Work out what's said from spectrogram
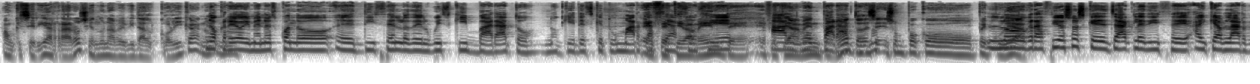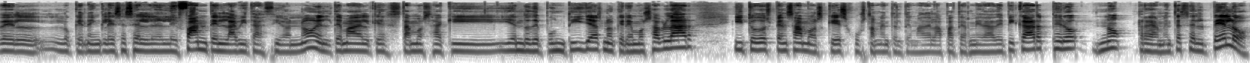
Aunque sería raro siendo una bebida alcohólica, ¿no? No, creo, y menos cuando eh, dicen lo del whisky barato. No quieres que tu marca se Efectivamente, asocie a algo efectivamente. barato. ¿no? Entonces ¿no? es un poco Lo peculiar. gracioso es que Jack le dice, hay que hablar de lo que en inglés es el elefante en la habitación, ¿no? El tema del que estamos aquí yendo de puntillas, no queremos hablar y todos pensamos que es justamente el tema de la paternidad de Picard, pero no, realmente es el pelo,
